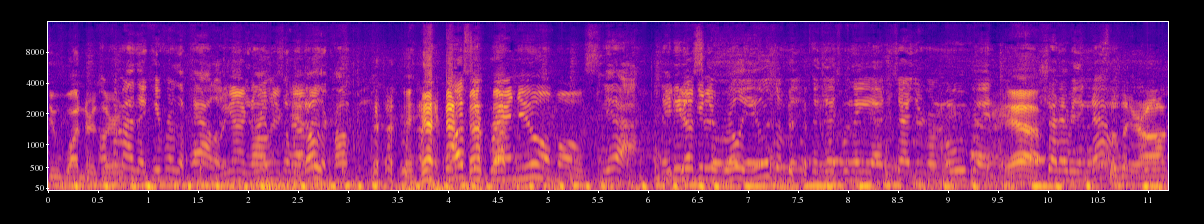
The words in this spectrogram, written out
do wonders. Oh, come on, they came from the palace. We got you know, Grimmett so we know they're comfy. plus they're brand new almost. Yeah, they didn't get to really use them because that's when they uh, decided they're going to move and Yeah. shut everything down. So they're all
